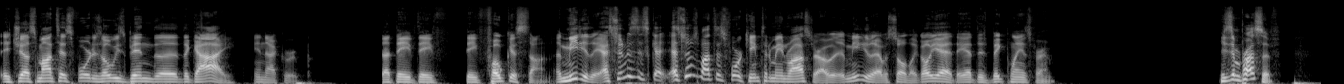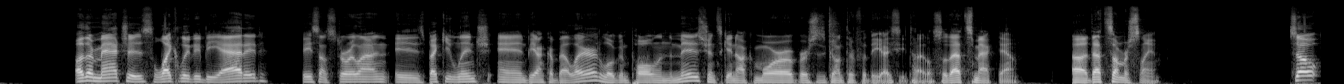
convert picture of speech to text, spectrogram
It's just Montez Ford has always been the the guy in that group that they've they've they focused on immediately. As soon as this guy, as soon as Montez Ford came to the main roster, I was, immediately I was sold. like, oh yeah, they had these big plans for him. He's impressive. Other matches likely to be added based on storyline is Becky Lynch and Bianca Belair, Logan Paul and The Miz, Shinsuke Nakamura versus Gunther for the IC title. So that's SmackDown. Uh, that's SummerSlam. So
